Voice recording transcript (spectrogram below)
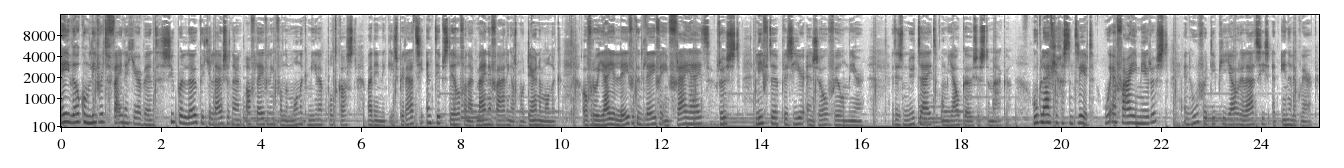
Hey, welkom lieverd. Fijn dat je er bent. Super leuk dat je luistert naar een aflevering van de Monnik Mira podcast, waarin ik inspiratie en tips deel vanuit mijn ervaring als moderne monnik over hoe jij je leven kunt leven in vrijheid, rust, liefde, plezier en zoveel meer. Het is nu tijd om jouw keuzes te maken. Hoe blijf je gecentreerd? Hoe ervaar je meer rust? En hoe verdiep je jouw relaties en innerlijk werk?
